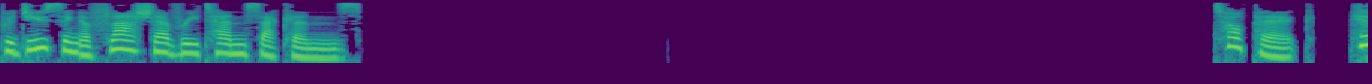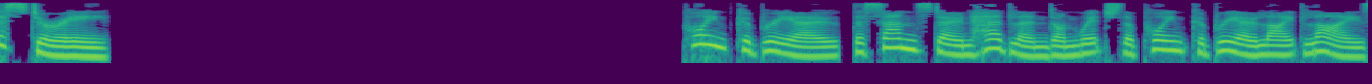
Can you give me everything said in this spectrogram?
producing a flash every 10 seconds. History Point Cabrillo, the sandstone headland on which the Point Cabrillo light lies,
